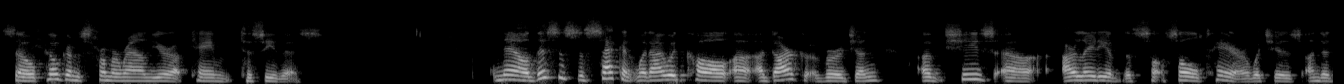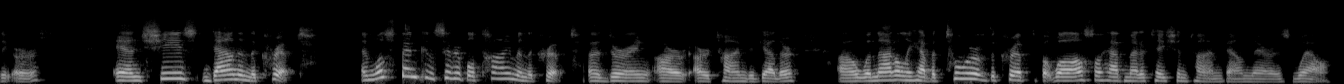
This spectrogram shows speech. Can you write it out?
So pilgrims from around Europe came to see this. Now, this is the second, what I would call a, a dark virgin. She's uh, Our Lady of the Sous-Terre, which is under the earth. And she's down in the crypt. And we'll spend considerable time in the crypt uh, during our, our time together. Uh, we'll not only have a tour of the crypt, but we'll also have meditation time down there as well.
